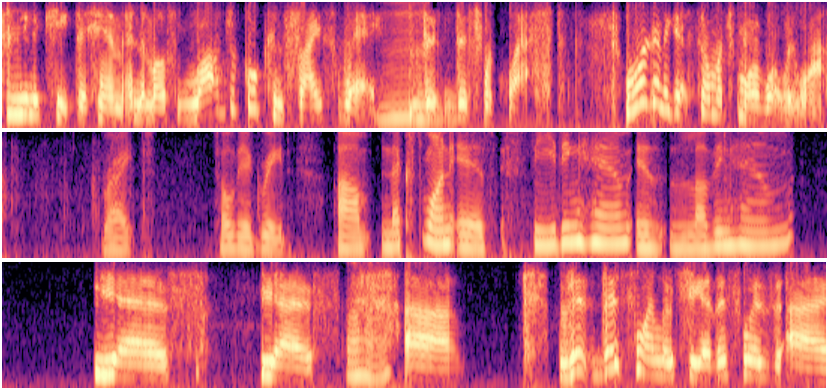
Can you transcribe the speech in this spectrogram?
communicate to him in the most logical, concise way th- this request? We're going to get so much more of what we want. Right. Totally agreed. Um, next one is feeding him is loving him. Yes, yes. Uh-huh. Uh, this, this one, Lucia, this was, uh,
